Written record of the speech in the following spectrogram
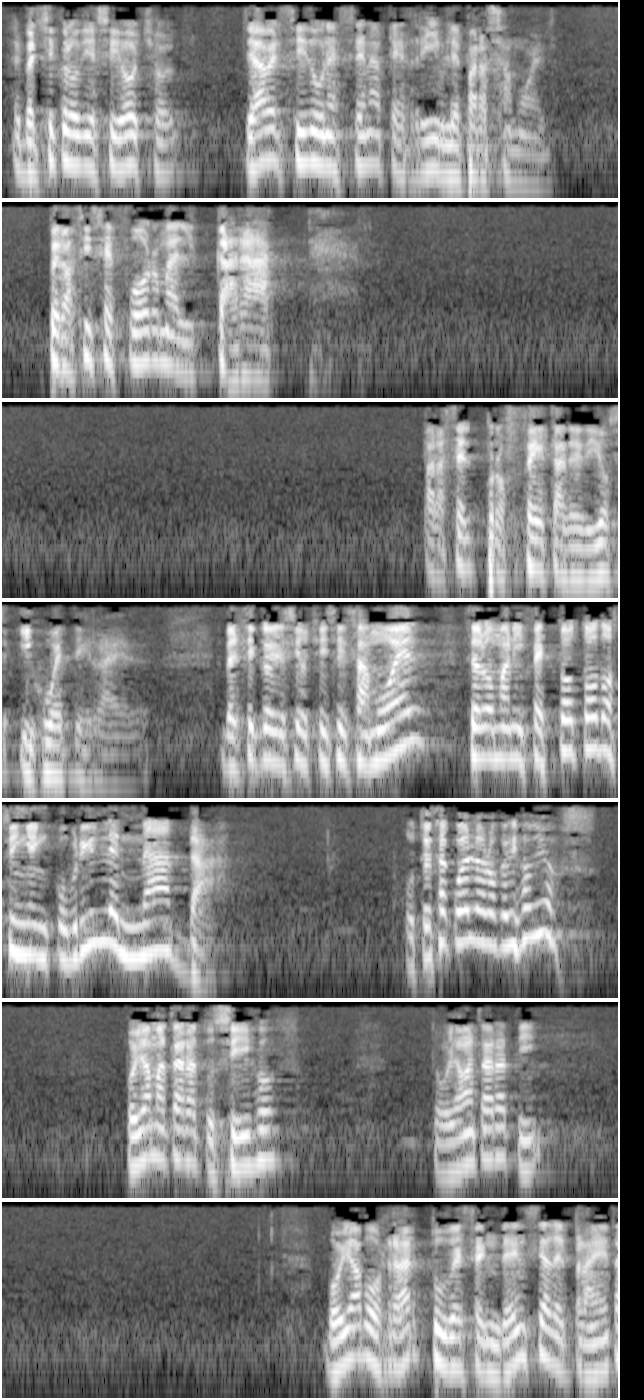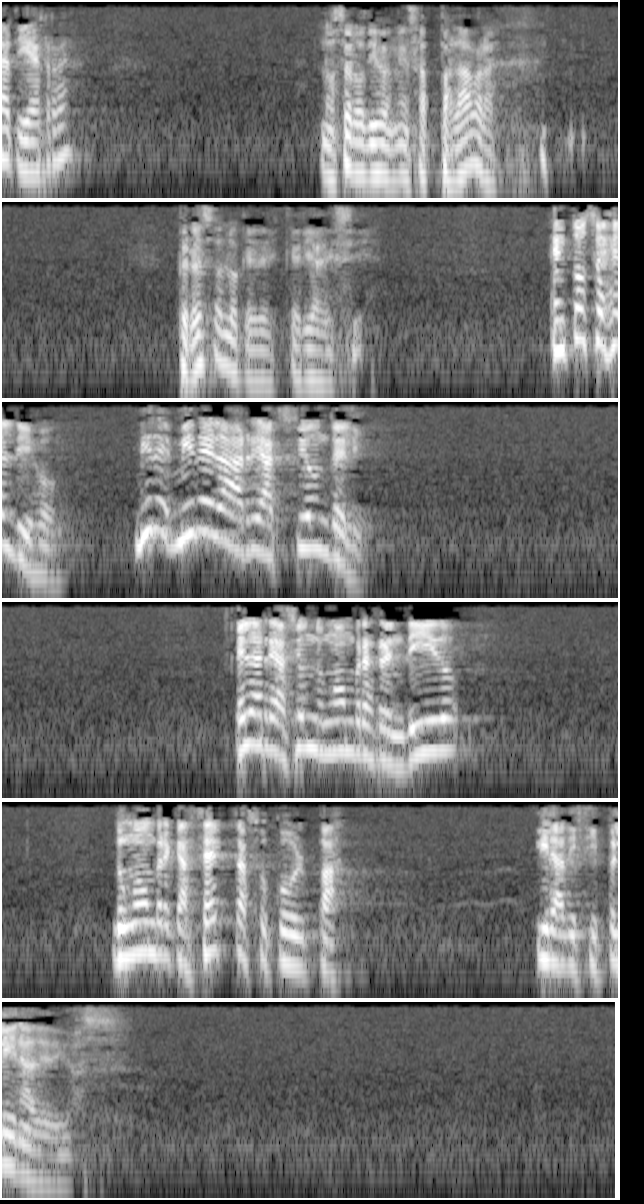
el versículo 18, debe haber sido una escena terrible para Samuel. Pero así se forma el carácter. Para ser profeta de Dios y juez de Israel. Versículo 18 dice, Samuel se lo manifestó todo sin encubrirle nada. ¿Usted se acuerda de lo que dijo Dios? voy a matar a tus hijos, te voy a matar a ti, voy a borrar tu descendencia del planeta Tierra. No se lo dijo en esas palabras, pero eso es lo que quería decir. Entonces él dijo, mire, mire la reacción de Eli. Es la reacción de un hombre rendido, de un hombre que acepta su culpa y la disciplina de Dios.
